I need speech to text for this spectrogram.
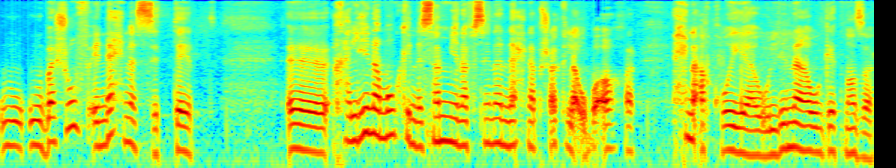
وبشوف إن إحنا الستات آه، خلينا ممكن نسمي نفسنا إن إحنا بشكل أو بآخر إحنا أقوياء ولنا وجهة نظر.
